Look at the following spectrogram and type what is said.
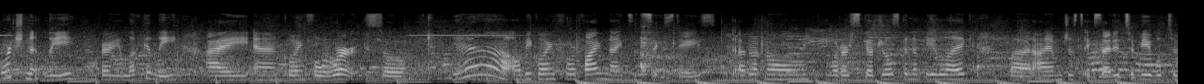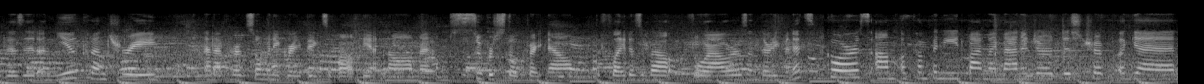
fortunately and very luckily I am going for work so yeah, I'll be going for five nights and six days. I don't know what our schedule is gonna be like, but I am just excited to be able to visit a new country. And I've heard so many great things about Vietnam and I'm super stoked right now. The flight is about four hours and 30 minutes. Of course, I'm accompanied by my manager this trip again.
